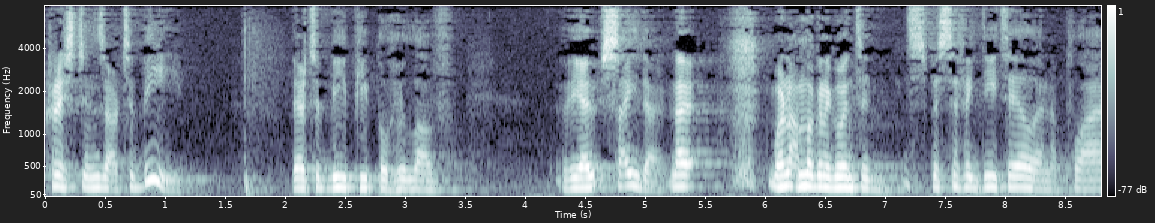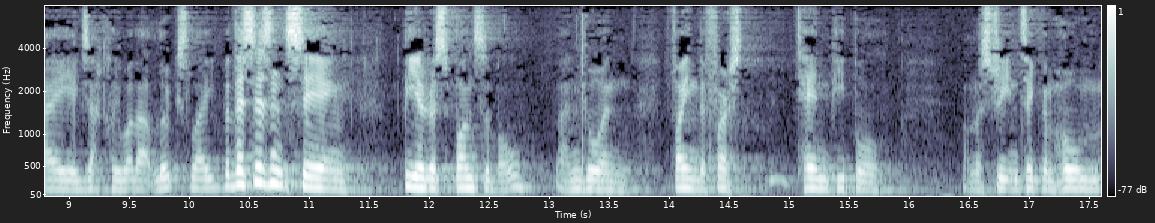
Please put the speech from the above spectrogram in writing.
Christians are to be. They're to be people who love the outsider. Now, not, I'm not going to go into specific detail and apply exactly what that looks like, but this isn't saying be irresponsible. and go and find the first 10 people on the street and take them home.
